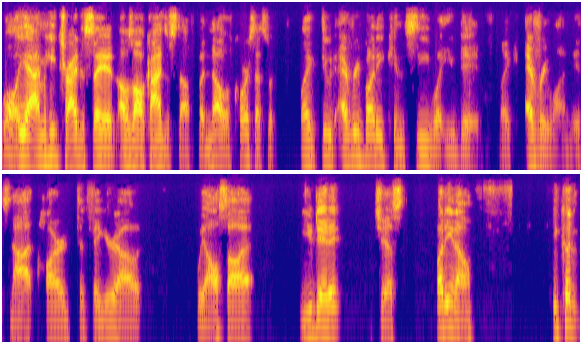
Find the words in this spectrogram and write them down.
Well, yeah, I mean, he tried to say it was all kinds of stuff, but no, of course that's what, like, dude, everybody can see what you did. Like, everyone. It's not hard to figure out. We all saw it. You did it. Just, but you know, he couldn't,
